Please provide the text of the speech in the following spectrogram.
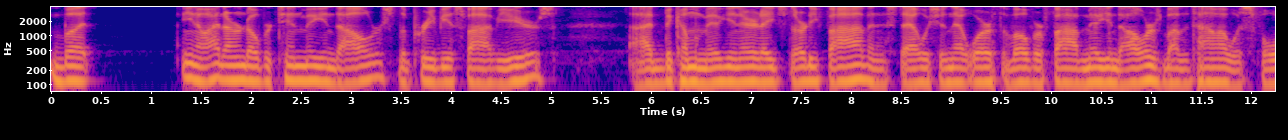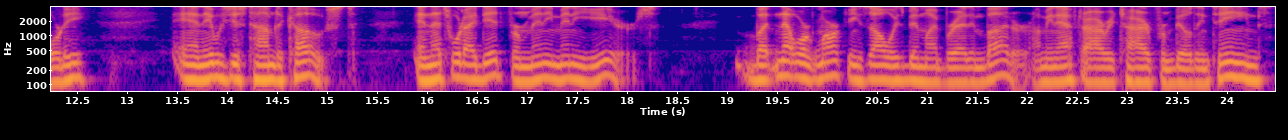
But you know, I'd earned over $10 million the previous five years. I'd become a millionaire at age 35 and establish a net worth of over $5 million by the time I was 40. And it was just time to coast. And that's what I did for many, many years. But network marketing has always been my bread and butter. I mean, after I retired from building teams,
